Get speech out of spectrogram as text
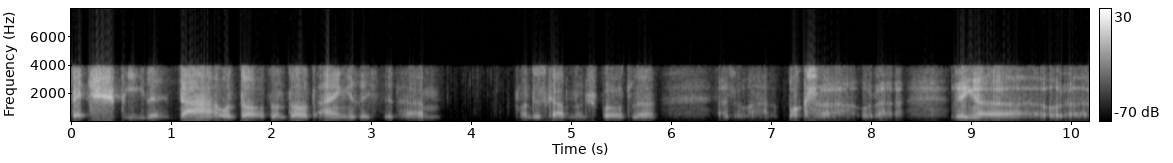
Wettspiele da und dort und dort eingerichtet haben. Und es gab nun Sportler, also Boxer oder Ringer oder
